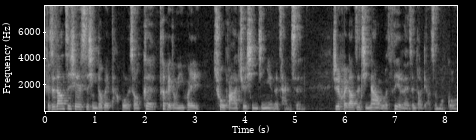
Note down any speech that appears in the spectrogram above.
可是，当这些事情都被打破的时候，特特别容易会触发觉醒经验的产生，就是回到自己，那我自己的人生到底要怎么过？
